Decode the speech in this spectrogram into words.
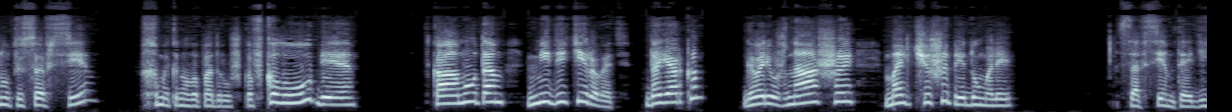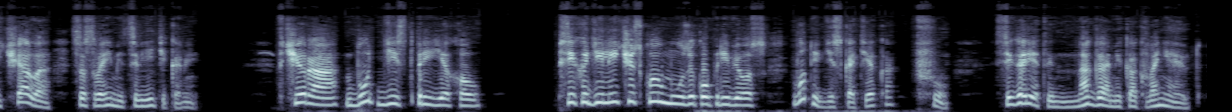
Ну ты совсем? — хмыкнула подружка. — В клубе. Кому там медитировать? Дояркам? Говорю ж, наши мальчиши придумали. Совсем ты одичала со своими цветиками. Вчера буддист приехал, психоделическую музыку привез. Вот и дискотека. Фу, сигареты ногами как воняют.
